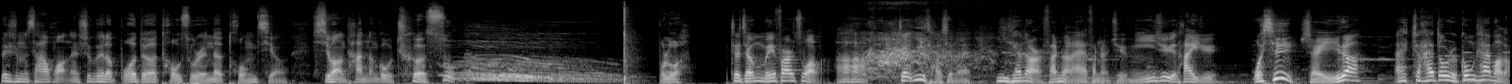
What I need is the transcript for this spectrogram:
为什么撒谎呢？是为了博得投诉人的同情，希望他能够撤诉。不录了，这节目没法做了啊！这一条新闻一天到晚反转来反转去，你一句他一句，我信谁的？哎，这还都是公开报道，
